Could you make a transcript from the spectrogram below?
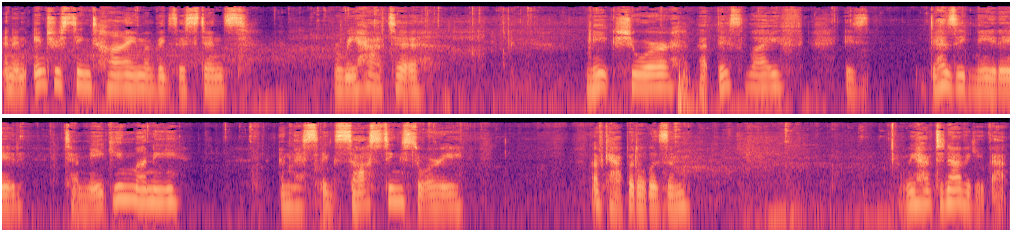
in an interesting time of existence where we have to make sure that this life is designated to making money in this exhausting story of capitalism. We have to navigate that.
